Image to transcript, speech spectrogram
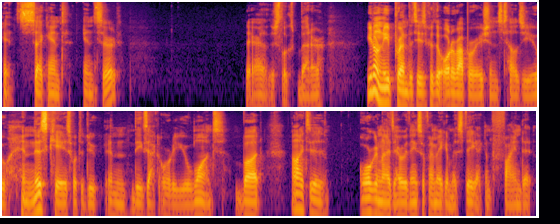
hit second insert, there, this looks better. You don't need parentheses because the order of operations tells you, in this case, what to do in the exact order you want. But I like to organize everything so if I make a mistake, I can find it.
